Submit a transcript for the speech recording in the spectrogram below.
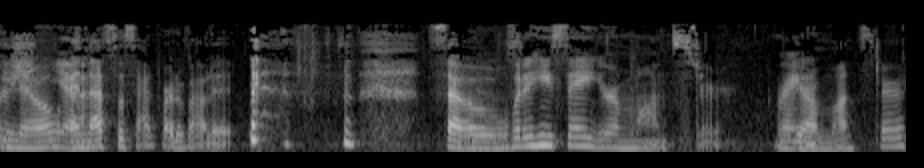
you know, yeah. and that's the sad part about it. so What did he say? You're a monster, right? you're a monster,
